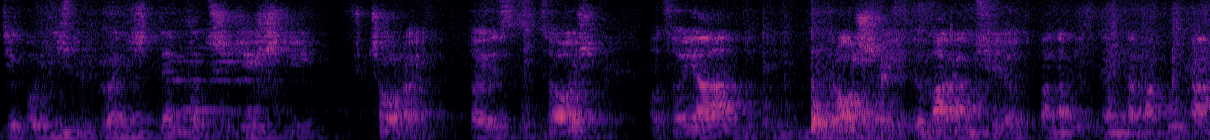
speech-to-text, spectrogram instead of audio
gdzie powinniśmy wprowadzić tempo 30 wczoraj. To jest coś, o co ja proszę i domagam się od pana prezydenta Makucha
